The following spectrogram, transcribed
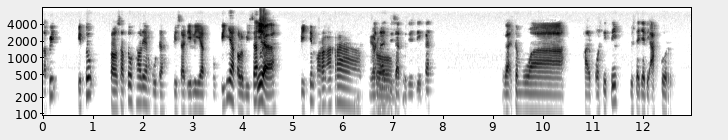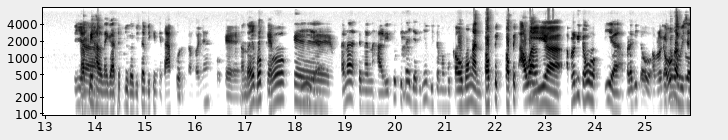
Tapi itu salah satu hal yang udah bisa dilihat buktinya kalau bisa Iya. bikin orang akrab. Ya, Karena di satu sisi kan nggak semua hal positif bisa jadi akur. Iya. Tapi hal negatif juga bisa bikin kita akur. contohnya oke. Contohnya bokep. Oke. Iya. Karena dengan hal itu kita jadinya bisa membuka omongan topik-topik awal. Iya, apalagi cowok. Iya, apalagi cowok. Apalagi cowok nggak bisa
